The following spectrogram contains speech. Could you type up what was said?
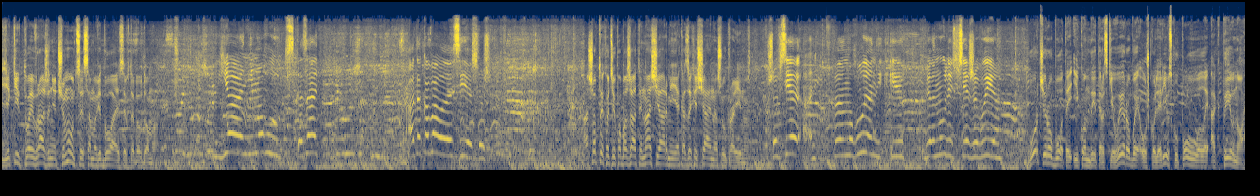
Які твої враження? Чому це саме відбувається в тебе вдома? я не можу сказати, атакувала Росія, що ж. А що б ти хотів побажати нашій армії, яка захищає нашу Україну? Щоб всі перемогли і повернулись всі живі. Творчі роботи і кондитерські вироби у школярів скуповували активно.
